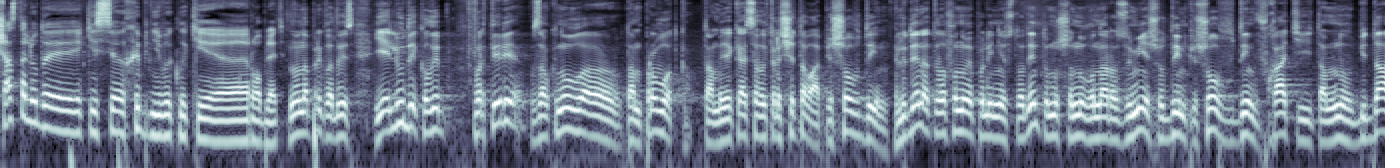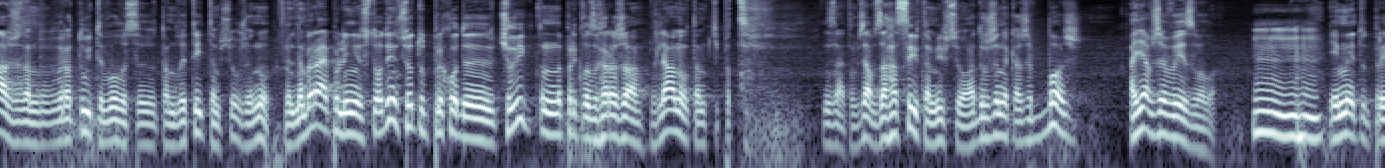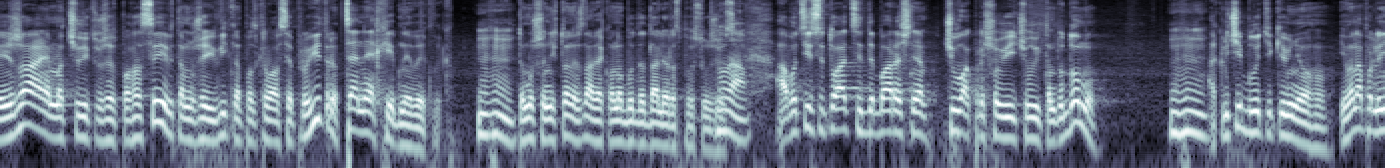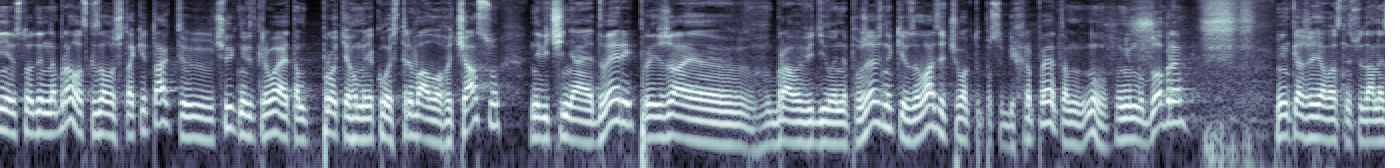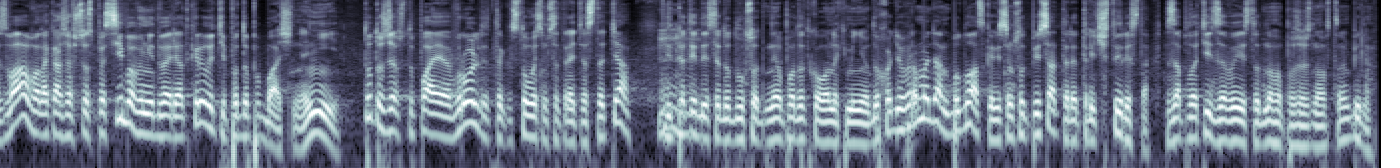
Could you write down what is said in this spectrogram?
Часто люди якісь е, хибні виклики е, роблять. Ну, наприклад, дивись, є люди, коли в квартирі замкнула там проводка, там якась електрощитова, пішов дим. Людина телефонує по лінії 101, тому що ну вона розуміє, що дим пішов, дим в хаті, і, там ну біда вже там рятуйте, волосся там летить, там все вже. Ну набирає по лінії 101, все тут приходить чоловік, там, наприклад, з гаража, глянув там, типу, не знаю, там взяв, загасив там і все. А дружина каже: Боже, а я вже визвала. Угу. І ми тут приїжджаємо, а чоловік вже погасив, там вже і вікна відкривався провітрив. Це не хибний виклик. Угу. Тому що ніхто не знав, як воно буде далі Ну, розповсюджуватися. да. А в цій ситуації, де баришня, чувак прийшов її чоловік там додому, Угу. а ключі були тільки в нього. І вона по лінії 101 набрала, сказала, що так і так. е, Чоловік не відкриває там протягом якогось тривалого часу, не відчиняє двері. Приїжджає е, браве відділення пожежників, залазять, чувак тупо собі храпе, там, ну, йому добре. Він каже, я вас не сюди не звав. Вона каже, все, спасіба, ви мені двері відкрили, типу, до побачення. Ні. Тут уже вступає в роль так, 183 стаття від 50 до 200 неоподаткованих мінімум доходів громадян. Будь ласка, 850-3400 заплатіть за виїзд одного пожежного автомобіля.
